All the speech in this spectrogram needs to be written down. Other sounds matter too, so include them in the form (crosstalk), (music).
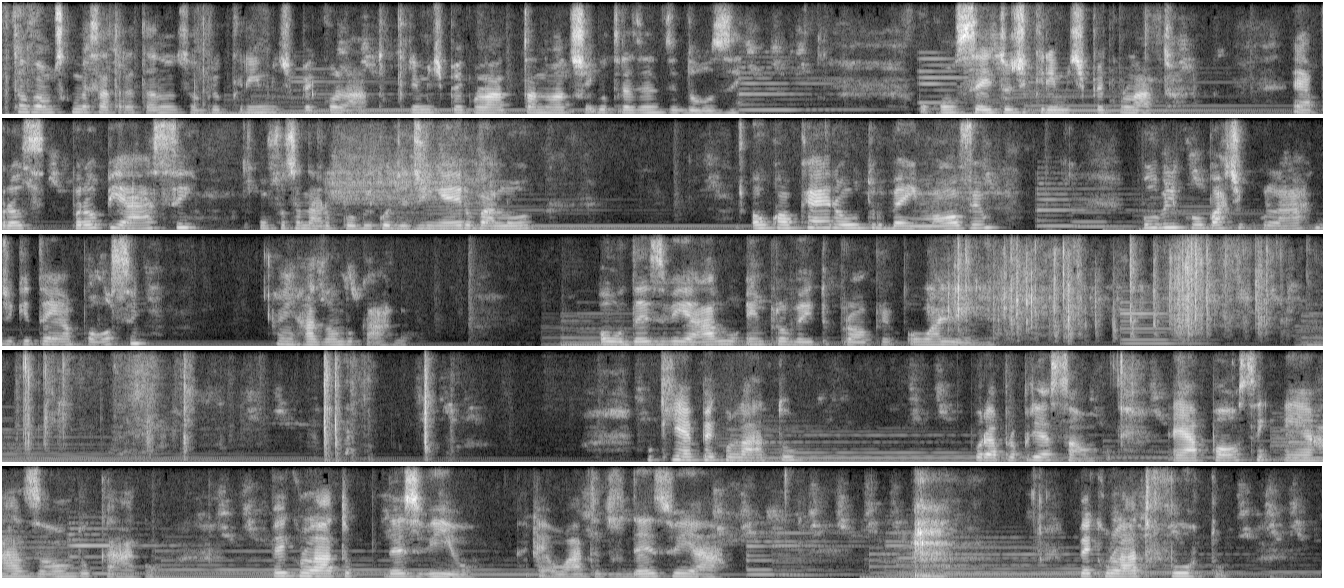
Então vamos começar tratando sobre o crime de peculato. O crime de peculato está no artigo 312. O conceito de crime de peculato é apropriar-se um funcionário público de dinheiro, valor ou qualquer outro bem imóvel, público ou particular, de que tenha posse em razão do cargo, ou desviá-lo em proveito próprio ou alheio. O que é peculato por apropriação? É a posse em razão do cargo. Peculato desvio é o ato de desviar. (clears throat) Peculato furto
